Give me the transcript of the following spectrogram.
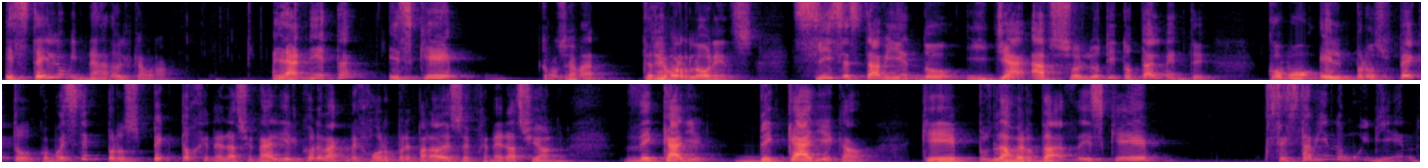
está iluminado el cabrón. La neta es que, ¿cómo se llama? Trevor Lawrence sí se está viendo y ya absoluto y totalmente como el prospecto, como este prospecto generacional y el coreback mejor preparado de esa generación de calle, de calle, cabrón, que pues la verdad es que se está viendo muy bien.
